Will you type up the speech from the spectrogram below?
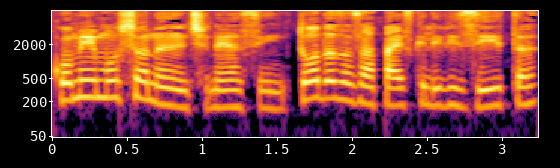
como é emocionante, né? Assim, todas as APAIs que ele visita,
